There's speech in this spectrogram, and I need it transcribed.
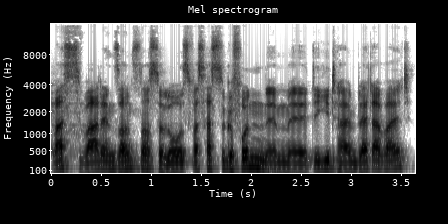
Was war denn sonst noch so los? Was hast du gefunden im äh, digitalen Blätterwald?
